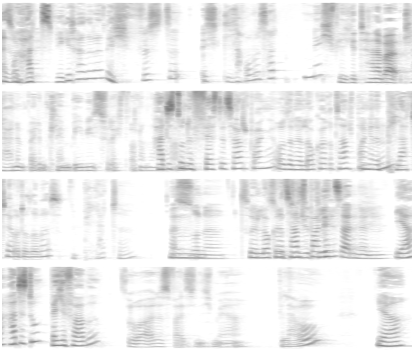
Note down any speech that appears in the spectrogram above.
Also hat's wehgetan oder nicht? Ich wüsste, ich glaube, es hat nicht wehgetan, aber klar, bei dem kleinen Baby ist vielleicht auch nochmal Hattest du eine feste Zahnspange oder eine lockere Zahnspange, eine Platte oder sowas? eine Platte? Also so eine, Mhm. So eine lockere so diese Zahnspange? glitzernden. Ja, hattest du? Welche Farbe? Oh, das weiß ich nicht mehr. Blau? Ja.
